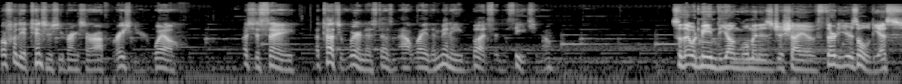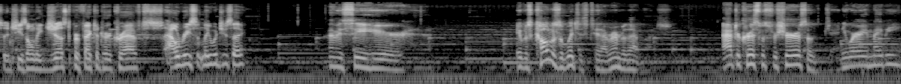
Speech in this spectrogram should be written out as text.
But for the attention she brings to our operation here, well, let's just say a touch of weirdness doesn't outweigh the many butts in the seats, you know? So that would mean the young woman is just shy of 30 years old, yes? And she's only just perfected her craft. How recently would you say? Let me see here. It was cold as a witch's tit, I remember that much. After Christmas for sure, so January maybe?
